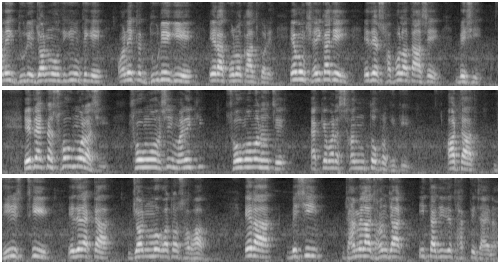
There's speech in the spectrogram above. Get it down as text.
অনেক দূরে, জন্ম অধিকারী থেকে অনেকটা দূরে গিয়ে এরা কোনো কাজ করে এবং সেই কাজেই এদের সফলতা আসে বেশি। এটা একটা সৌম্য রাশি। সৌম্য রাশি মানে কি? সৌম্য মানে হচ্ছে একেবারে শান্ত প্রকৃতির। অর্থাৎ ধীর, স্থির, এদের একটা জন্মগত স্বভাব। এরা বেশি ঝামেলা, ঝঞ্ঝাট ইত্যাদিতে থাকতে চায় না।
